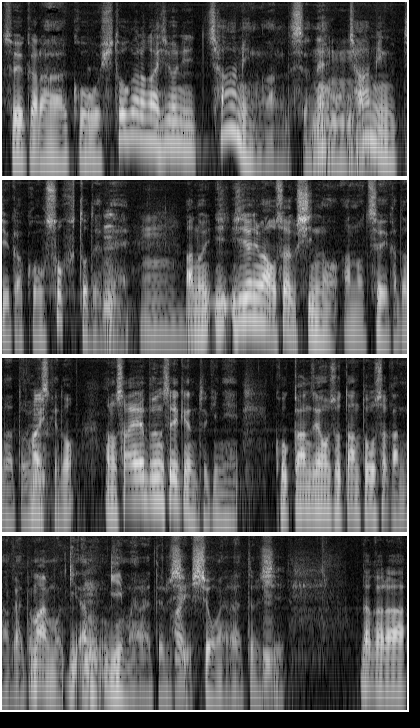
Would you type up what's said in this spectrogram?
それからこう人柄が非常にチャーミングなんですよね、うん、チャーミングっていうかこうソフトでね、うん、あの非常にまあおそらく真のあの強い方だと思いますけど、はい、あの蔡英文政権の時に国家安全保障担当補佐官なんかやって前もあの議員もやられてるし、市長もやられてるし、だから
